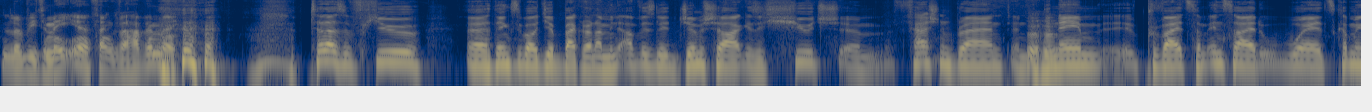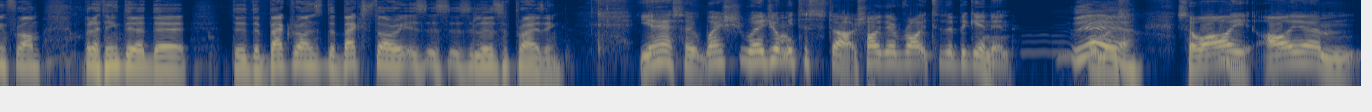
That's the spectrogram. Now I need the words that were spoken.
lovely to meet you. Thanks for having me. Tell us a few uh, things about your background. I mean, obviously, Gymshark is a huge um, fashion brand, and the name uh, provides some insight where it's coming from. But I think the the the, the backgrounds, the backstory is, is is a little surprising. yeah, so where, sh- where do you want me to start? Shall I go right to the beginning? Yeah, yeah. So I I um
